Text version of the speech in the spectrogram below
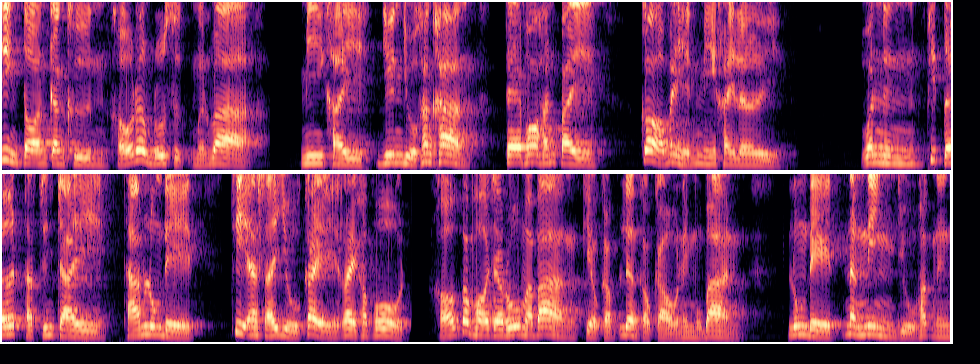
ยิ่งตอนกลางคืนเขาเริ่มรู้สึกเหมือนว่า มีใครยืนอยู่ข้างๆ แต่พอหันไป ก็ไม่เห็นมีใครเลย วันหนึ่งพี่เติร์ดตัดสินใจ ถามลุงเดชที่อาศัยอยู่ใกล้ไร่ข้าวโพด เขาก็พอจะรู้มาบ้างเกี่ยวกับเรื่องเก่าๆในหมู่บ้าน ลุงเดชนั่งนิ่งอยู่พักหนึ่ง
